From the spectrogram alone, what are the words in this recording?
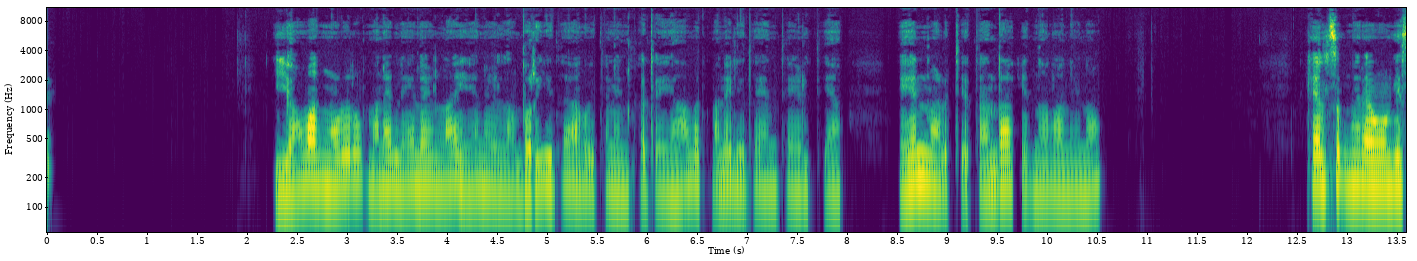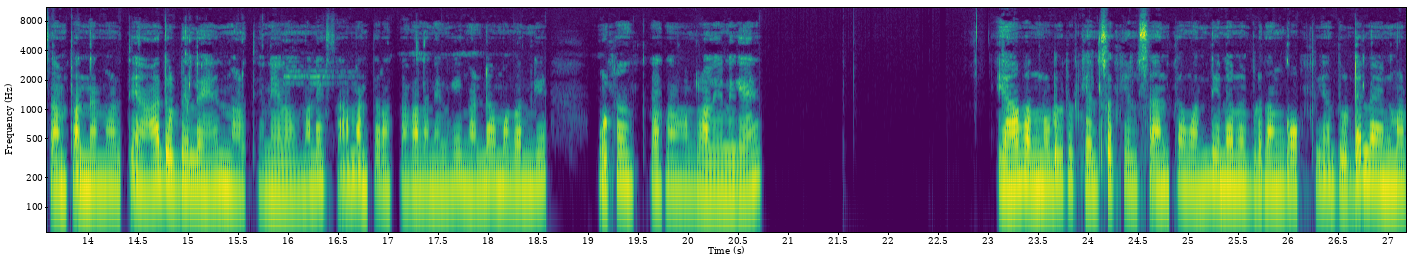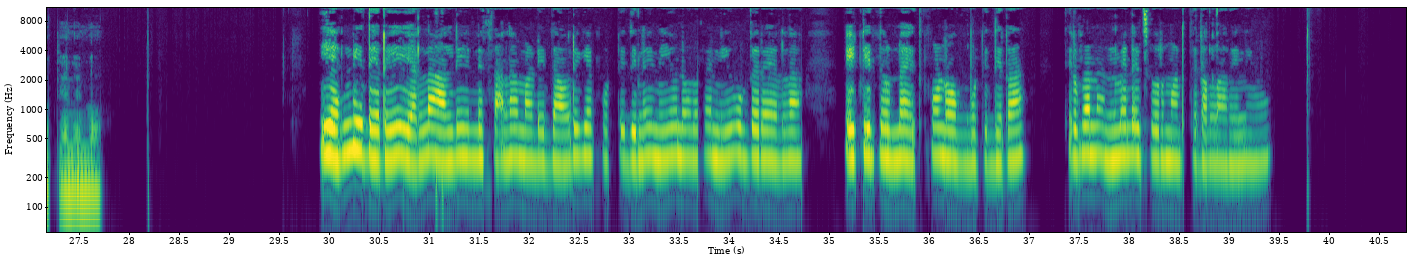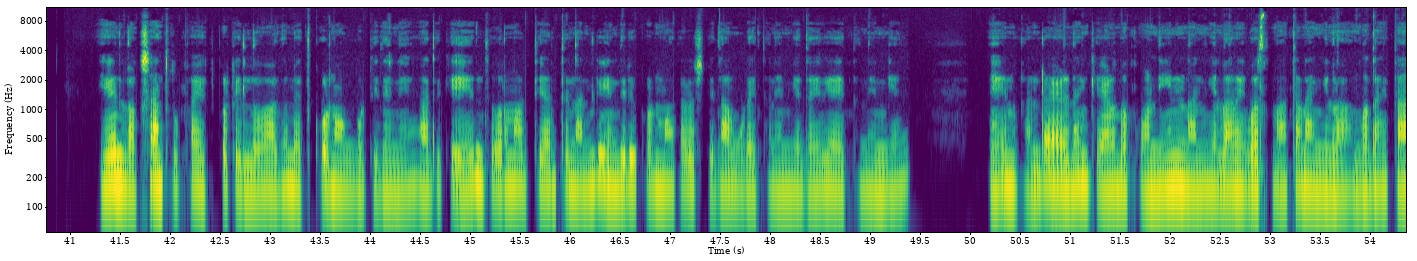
ಯಾವಾಗ ನೋಡಿದ್ರು ಮನೇಲಿ ಏನೂ ಇಲ್ಲ ಏನೂ ಇಲ್ಲ. ಬರೀ ಇದೆ ಆಗೋಯ್ತು ನಿನ್ನ ಕತೆ. ಯಾವತ್ತು ಮನೇಲಿ ಇದೆ ಅಂತ ಹೇಳ್ತೀಯ? ಏನು ಮಾಡ್ತೀಯ? ತಂದಾಕಿದ್ನಲ್ಲ ನೀನು? ಕೆಲ್ಸಕ್ಕೆ ಬೇರೆ ಹೋಗಿ ಸಂಪಾದನೆ ಮಾಡ್ತೀಯ, ಆ ದುಡ್ಡೆಲ್ಲ ಏನು ಮಾಡ್ತೀಯ ನೀನು? ಮನೆಗೆ ಸಾಮಾನು ತರೋಕ್ಕಾಗಲ್ಲ ನಿನಗೆ, ಗಂಡ ಮಗನಿಗೆ ಊಟ ಹಾಕೋಕ್ಕಾಗಲ್ಲ ನಿನಗೆ? ಯಾವಾಗ ನೋಡಿದ್ರು ಕೆಲಸ ಕೆಲಸ ಅಂತ ಒಂದಿನನೂ ಬಿಡ್ದಂಗೆ ಹೋಗ್ತೀಯ, ದುಡ್ಡೆಲ್ಲ ಏನು ಮಾಡ್ತೀಯ ನೀನು? ಎಲ್ಲಿದೆ ಎಲ್ಲ ಅಲ್ಲಿ ಸಾಲ ಮಾಡಿದ್ದು, ಅವರಿಗೆ ಕೊಟ್ಟಿದ್ದೀನಿ. ನೀವು ನೋಡಿದ್ರೆ ನೀವು ಬೇರೆ ಎಲ್ಲ ಇಟ್ಟಿದ್ದ ದುಡ್ಡನ್ನ ಎತ್ಕೊಂಡು ಹೋಗ್ಬಿಟ್ಟಿದ್ದೀರಾ? ತಿರ್ಗಾ ನನ್ನ ಮೇಲೆ ಮಾಡ್ತೀರಲ್ಲ ರೀ ನೀವು. ಏನು ಲಕ್ಷಾಂತರ ರೂಪಾಯಿ ಇಟ್ಕೊಟ್ಟಿಲ್ವೋ ಅದನ್ನ ಎತ್ಕೊಂಡು ಹೋಗ್ಬಿಟ್ಟಿದ್ದೀನಿ. ಅದಕ್ಕೆ ಏನು ಜೋರು ಮಾಡ್ತೀಯ ಅಂತ ನನಗೆ ಹಿಂದಿರಿಕೊಂಡು ಮಾತಾಡೋಷ್ಟು ಇದಾಗ್ಬಿಡೈತೆ ನಿನಗೆ, ಧೈರ್ಯ ಆಯ್ತು ನಿನಗೆ? ಏನು ಗಂಡ ಹೇಳ್ದಂಗೆ ಕೇಳಬೇಕು. ನೀನು ನನಗೆಲ್ಲ ರಿವರ್ಸ್ ಮಾತಾಡಂಗಿಲ್ಲ, ಗೊತ್ತಾಯ್ತಾ?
